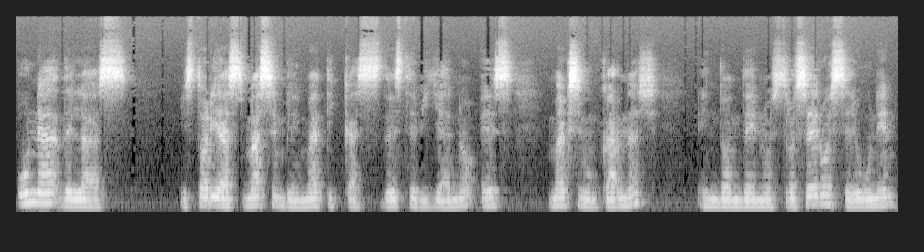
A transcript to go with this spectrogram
una de las historias más emblemáticas de este villano es Maximum Carnage, en donde nuestros héroes se unen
